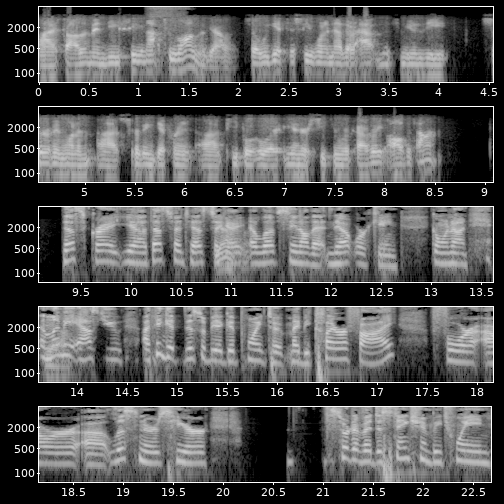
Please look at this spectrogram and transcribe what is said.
I saw them in D.C. not too long ago. So we get to see one another out in the community, serving one, uh, serving different uh, people who are in or seeking recovery all the time. That's great. Yeah, that's fantastic. Yeah. I, I love seeing all that networking going on. And let me ask you, I think it, this would be a good point to maybe clarify for our uh, listeners here sort of a distinction between,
